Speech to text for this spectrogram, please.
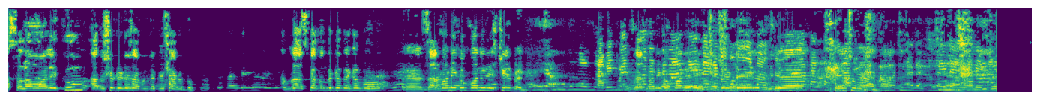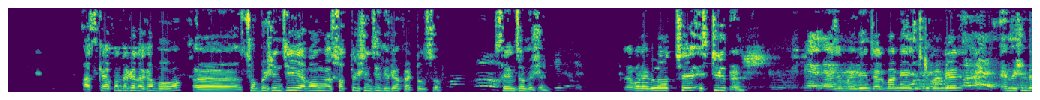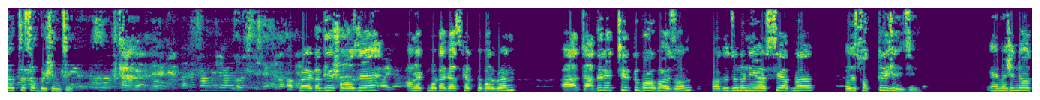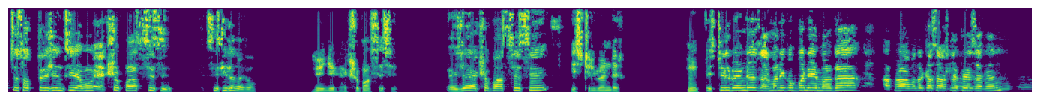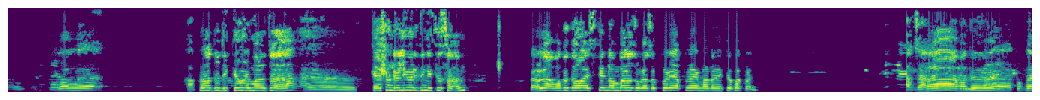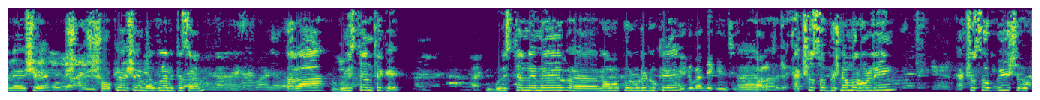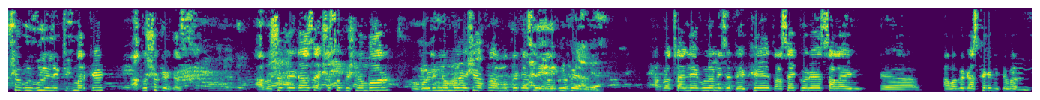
আসসালামু আলাইকুম স্বাগত। আমরা আজকে আপনাদেরকে দেখাবো জার্মানি কোম্পানির স্টিল ব্র্যান্ড জার্মানি কোম্পানির আজকে দেখাবো চব্বিশ ইঞ্চি এবং ছত্রিশ ইঞ্চি দুটো পেট্রোল সো সেন্সর মেশিন যেমন এগুলো হচ্ছে Stihl brand made in Germany Stihl ব্র্যান্ডের মেশিনটা হচ্ছে চব্বিশ ইঞ্চি। আপনারা এটা দিয়ে সহজে অনেক মোটা গাছ কাটতে পারবেন। আর যাদের ইচ্ছে একটু বড় প্রয়োজন তাদের জন্য নিয়ে আসছে আপনার ছত্রিশ ইঞ্চি। এই মেশিনটা হচ্ছে ছত্রিশ ইঞ্চি এবং একশো পাঁচ সিসি। সিসিটা দেখো। জি জি একশো পাঁচ সিসি। এই যে একশো পাঁচ সিসি। স্টিল ব্যান্ডের। স্টিল ব্র্যান্ডের জার্মানি কোম্পানি এই মালটা আপনারা আমাদের কাছে আসলে পেয়ে যাবেন। এবং আপনারা যদি কেউ এই মালটা ক্যাশ অন ডেলিভারিতে নিতে চান তাহলে আমাদের দেওয়া স্ক্রিন নাম্বারে যোগাযোগ করে আপনারা এই মালটা নিতে পারবেন। আর যারা আমাদের দোকানে এসে শপে এসে মালগুলো নিতে চান তারা গুলিস্তান থেকে গুলিস্তান নেমে নবপুর রোডে ঢুকে একশো চব্বিশ নম্বর হোল্ডিং একশো চব্বিশ Rupsha Bulbul electric market Adarsha traders Adarsha traders একশো চব্বিশ নম্বর হোল্ডিং নম্বর এসে আপনার আমাদের কাছে আপনার চাইলে এগুলো নিজে দেখে যাচাই করে, চালাই আমাদের কাছ থেকে নিতে পারবেন।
